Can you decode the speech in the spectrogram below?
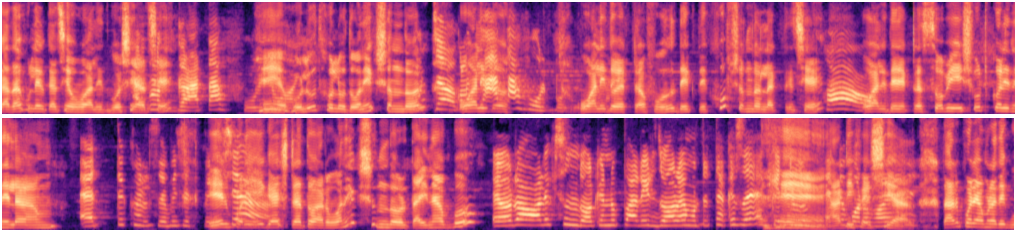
গাঁদা ফুলের কাছে ওয়ালিদ বসে আছে। গাঁদা ফুল হ্যাঁ হলুদ হলুদ অনেক সুন্দর। ওয়ালিদ ওয়ালিদ একটা ফুল দেখতে খুব সুন্দর লাগতেছে। হ্যাঁ। ওয়ালিদের একটা ছবি শুট করে নিলাম। এরপরে এই গাছটা তো আরও অনেক সুন্দর তাই না আব্বু? অনেক সুন্দর কিন্তু পানির জলের মধ্যে থাকেছে হ্যাঁ আর্টিফিশিয়াল তারপরে আমরা দেখব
